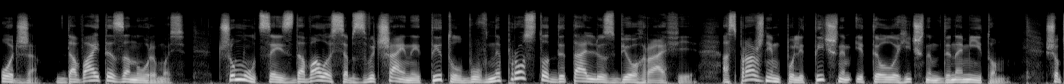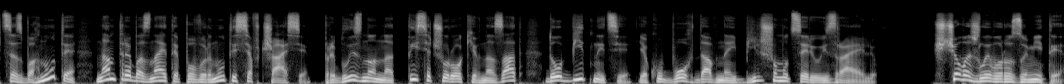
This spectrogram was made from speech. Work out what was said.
Отже, давайте зануримось. Чому цей, здавалося б, звичайний титул був не просто деталлю з біографії, а справжнім політичним і теологічним динамітом? Щоб це збагнути, нам треба, знаєте, повернутися в часі, приблизно на тисячу років назад, до обітниці, яку Бог дав найбільшому царю Ізраїлю. Що важливо розуміти?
